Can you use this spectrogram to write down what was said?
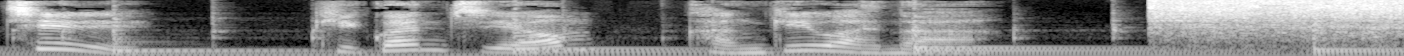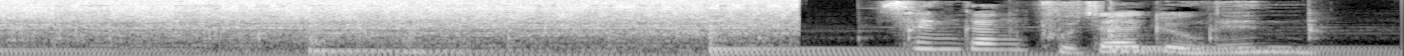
7. 기관지염, 감기 완화 생강 부작용은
